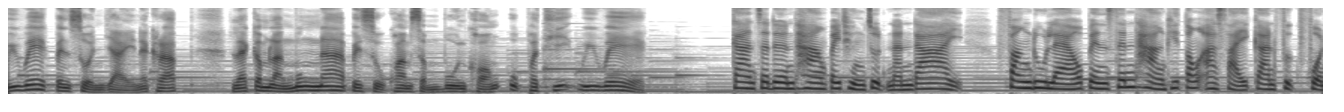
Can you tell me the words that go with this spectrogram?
วิเวกเป็นส่วนใหญ่นะครับ และกำลังมุ่งหน้าไปสู่ความสมบูรณ์ของอุปธิวิเวก การจะเดินทางไปถึงจุดนั้นได้ ฟังดูแล้วเป็นเส้นทางที่ต้องอาศัยการฝึกฝน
